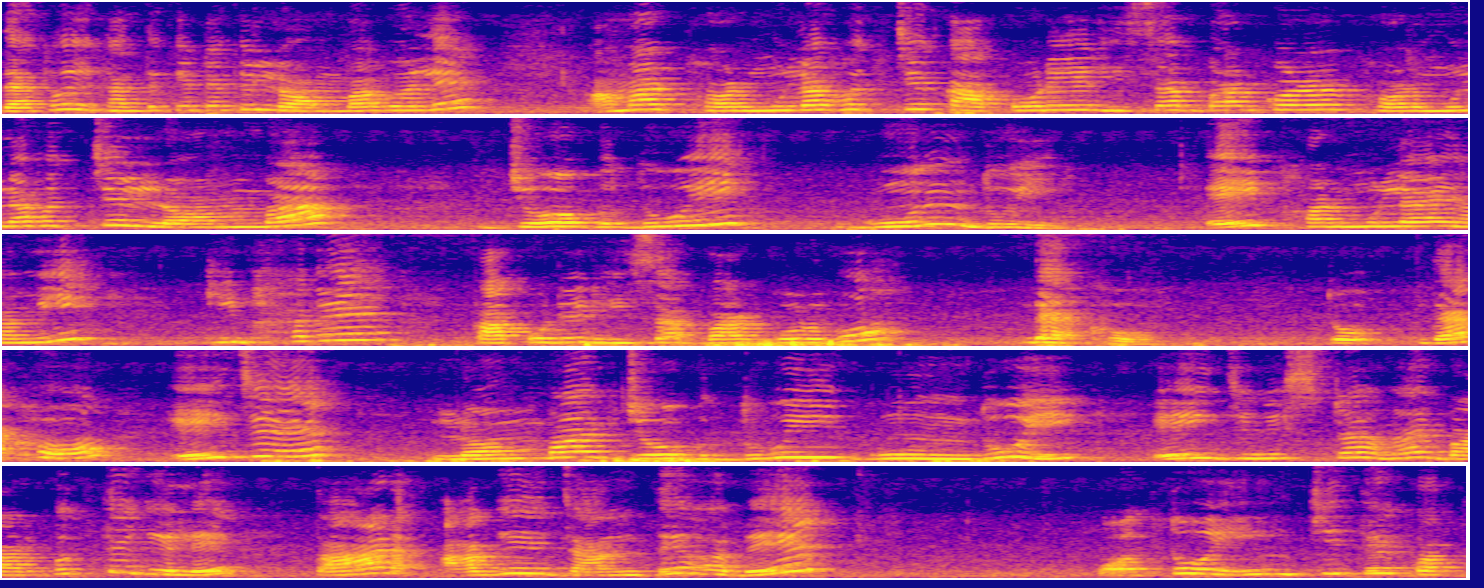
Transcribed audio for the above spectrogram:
দেখো এখান থেকে এটাকে লম্বা বলে আমার ফর্মুলা হচ্ছে কাপড়ের হিসাব বার করার ফর্মুলা হচ্ছে লম্বা যোগ দুই গুণ দুই। এই ফর্মুলায় আমি কীভাবে কাপড়ের হিসাব বার করব? দেখো। তো দেখো, এই যে লম্বা যোগ দুই গুণ দুই, এই জিনিসটা আমায় বার করতে গেলে তার আগে জানতে হবে কত ইঞ্চিতে কত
